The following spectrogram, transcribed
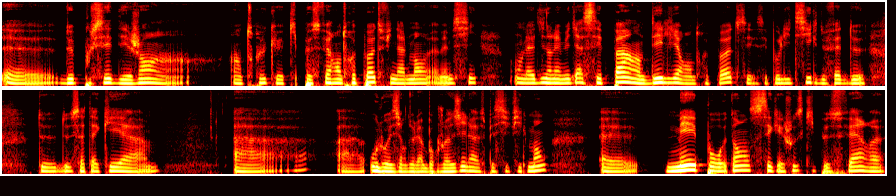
de pousser des gens à un, truc qui peut se faire entre potes finalement, même si on l'a dit dans les médias, c'est pas un délire entre potes, c'est politique du fait de de, s'attaquer à, à, au loisir de la bourgeoisie, là, spécifiquement. Euh, Mais pour autant, c'est quelque chose qui peut se faire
